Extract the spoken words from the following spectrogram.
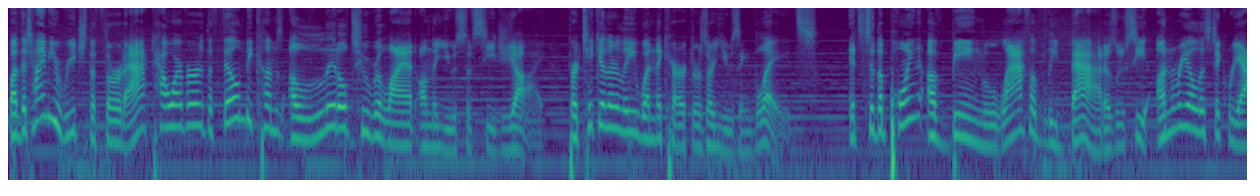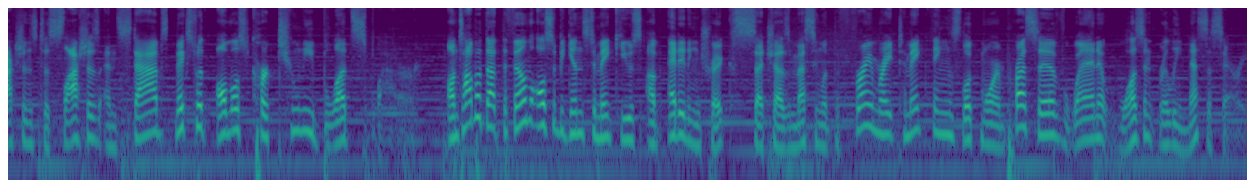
By the time you reach the third act, however, the film becomes a little too reliant on the use of CGI, particularly when the characters are using blades. It's to the point of being laughably bad as we see unrealistic reactions to slashes and stabs mixed with almost cartoony blood splatter. On top of that, the film also begins to make use of editing tricks, such as messing with the frame rate to make things look more impressive when it wasn't really necessary.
